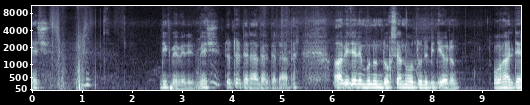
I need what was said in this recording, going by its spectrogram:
Eş. Dikme verilmiş. Tutur beraber beraber. Abilerin bunun 90 olduğunu biliyorum. O halde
